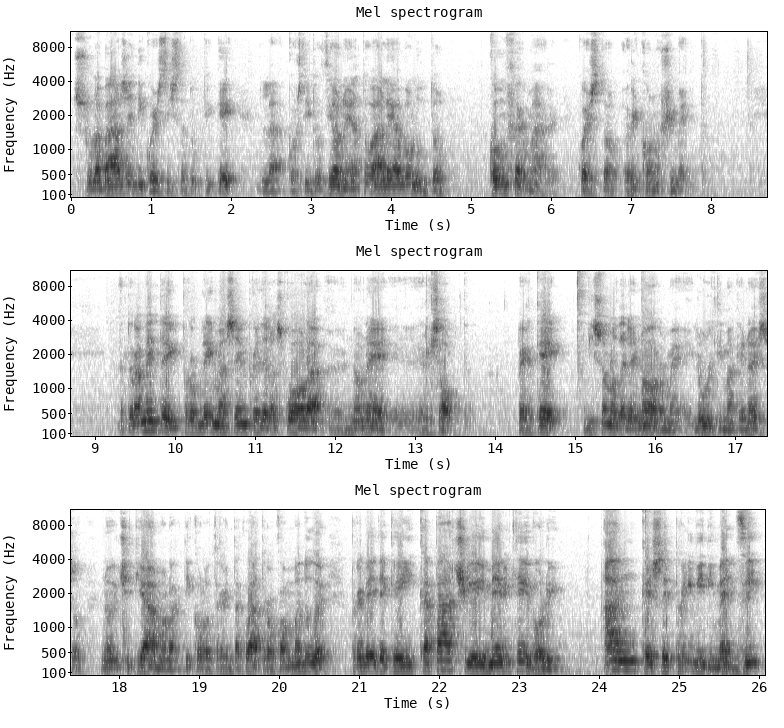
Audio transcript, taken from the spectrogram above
sulla base di questi statuti e la Costituzione attuale ha voluto confermare questo riconoscimento. Naturalmente il problema sempre della scuola eh, non è eh, risolto, perché vi sono delle norme, l'ultima che noi citiamo, l'articolo 34,2, prevede che i capaci e i meritevoli, anche se privi di mezzi,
